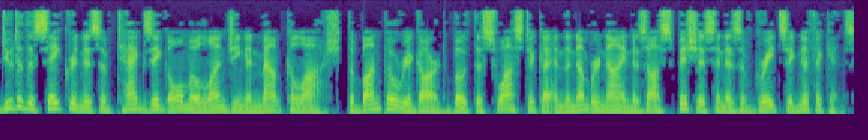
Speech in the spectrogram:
Due to the sacredness of Tagzig Olmo Lung Ring and Mount Kailash, the Bonpo regard both the swastika and the number 9 as auspicious and as of great significance.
